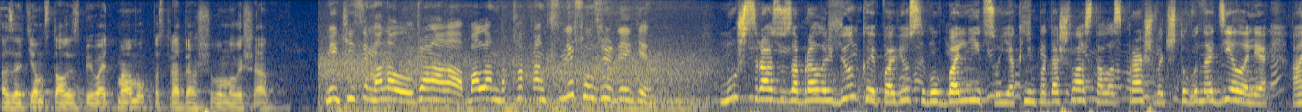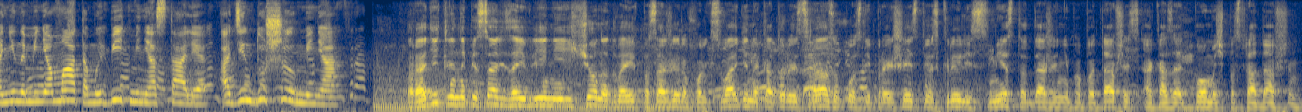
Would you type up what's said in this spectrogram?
а затем стал избивать маму пострадавшего малыша. мен келсем анау жаңағы баламды қаққан кісілер сол жерде екен Муж сразу забрал ребенка и повез его в больницу. Я к ним подошла, стала спрашивать, что вы наделали. А они на меня матом и бить меня стали. Один душил меня. Родители написали заявление еще на двоих пассажиров Volkswagen, которые сразу после происшествия скрылись с места, даже не попытавшись оказать помощь пострадавшим.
